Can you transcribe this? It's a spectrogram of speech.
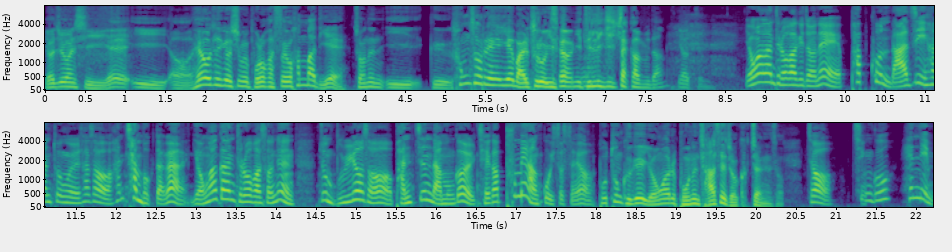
여지원 씨의 이 어, 헤어질 결심을 보러 갔어요 한마디에 저는 이 그 송서래의 말투로 이 사연이 들리기 시작합니다. 여튼 영화관 들어가기 전에 팝콘 large 한 통을 사서 한참 먹다가 영화관 들어가서는 좀 물려서 반쯤 남은 걸 제가 품에 안고 있었어요. 보통 그게 영화를 보는 자세죠 극장에서. 저, 친구, 햇님,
